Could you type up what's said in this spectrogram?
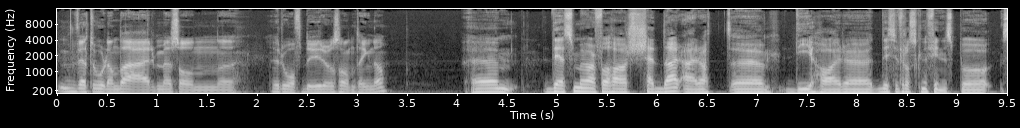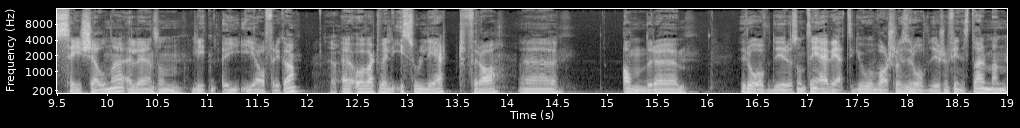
Vet du hvordan det er med sånn eh, rovdyr og sånne ting, da? Um, det som i hvert fall har skjedd der, er at uh, de har, uh, disse froskene finnes på Seychellene, eller en sånn liten øy i Afrika, Ja. uh, og har vært veldig isolert fra andre rovdyr og sånne ting. Jeg vet ikke hva slags rovdyr som finnes der, men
